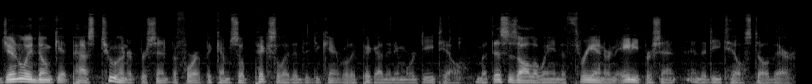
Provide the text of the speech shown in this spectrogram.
generally don't get past 200% before it becomes so pixelated that you can't really pick out any more detail. But this is all the way into 380% and the detail's still there.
